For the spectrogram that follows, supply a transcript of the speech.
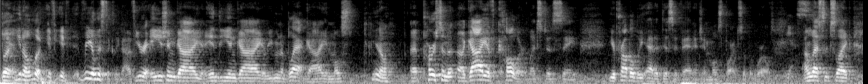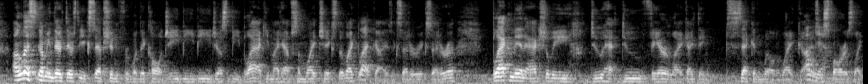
But you know, look, if, if realistically now, if you're an Asian guy, or Indian guy, or even a black guy, and most, you know, a person, a guy of color, let's just say, you're probably at a disadvantage in most parts of the world. Yes. Unless it's like, unless I mean, there, there's the exception for what they call JBB, just be black. You might have some white chicks that like black guys, et cetera, et cetera. Black men actually do ha- do fare like I think second well to white oh, guys Oh, yeah. as far as like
